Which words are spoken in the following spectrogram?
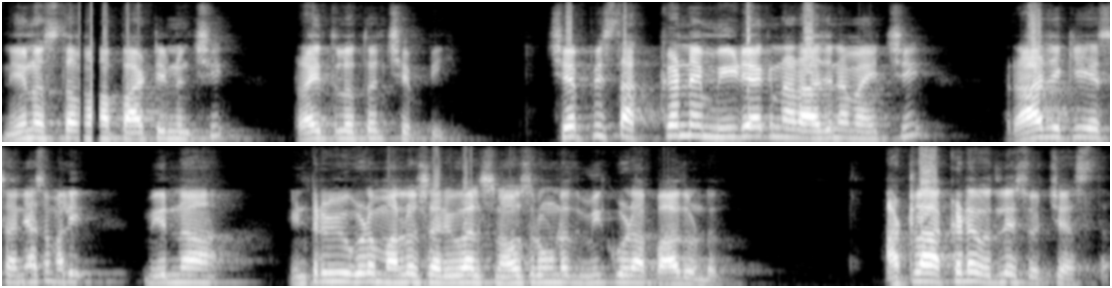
నేను వస్తా మా పార్టీ నుంచి రైతులతో చెప్పి. చెప్పిస్తే అక్కడనే మీడియాకి నా రాజీనామా ఇచ్చి రాజకీయ సన్యాసం మళ్ళీ మీరు నా ఇంటర్వ్యూ కూడా మళ్ళీ సరివాల్సిన అవసరం ఉండదు మీకు కూడా బాధ ఉండదు. అట్లా అక్కడే వదిలేసి వచ్చేస్తా.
